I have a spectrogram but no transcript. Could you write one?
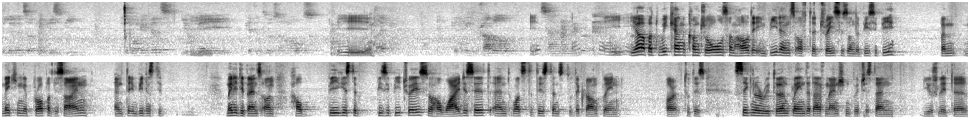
the limits of your PCB. If the bombing hits, you may get into some holes. Yeah. Like getting into trouble. Yeah, but we can control somehow the impedance of the traces on the PCB by making a proper design, and the impedance de mainly depends on how big is the PCB trace, so how wide is it, and what's the distance to the ground plane, or to this signal return plane that I've mentioned, which is then usually the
